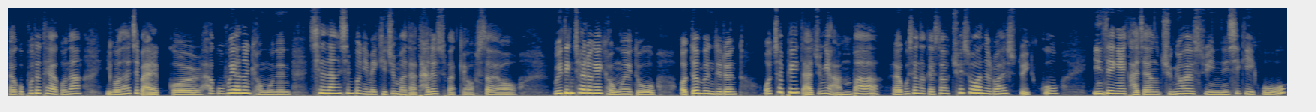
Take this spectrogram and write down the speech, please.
라고 뿌듯해하거나 이건 하지 말 걸 하고 후회하는 경우는 신랑 신부님의 기준마다 다를 수밖에 없어요. 웨딩 촬영의 경우에도 어떤 분들은 어차피 나중에 안 봐 라고 생각해서 최소한으로 할 수도 있고 인생에 가장 중요할 수 있는 시기이고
